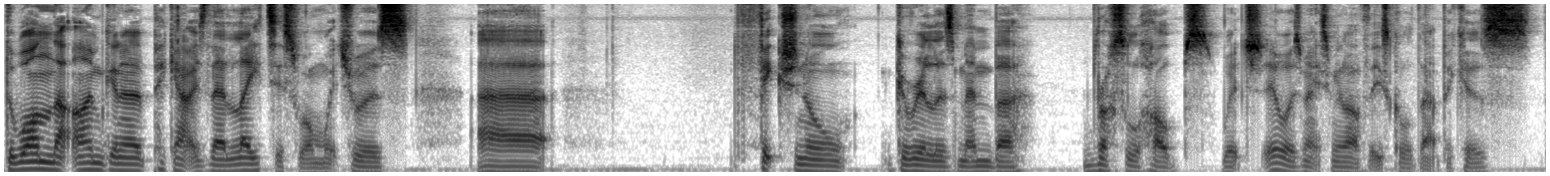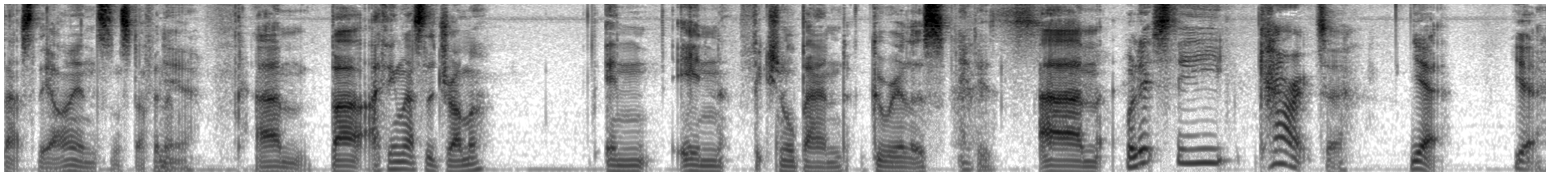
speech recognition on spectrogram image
the one that I'm gonna pick out is their latest one, which was uh, fictional Gorillaz member Russell Hobbs, which it always makes me laugh that he's called that because that's the Irons and stuff in it. Yeah. Um, but I think that's the drummer in in fictional band Gorillaz. It is. Um, well, it's the character. yeah, Yeah.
